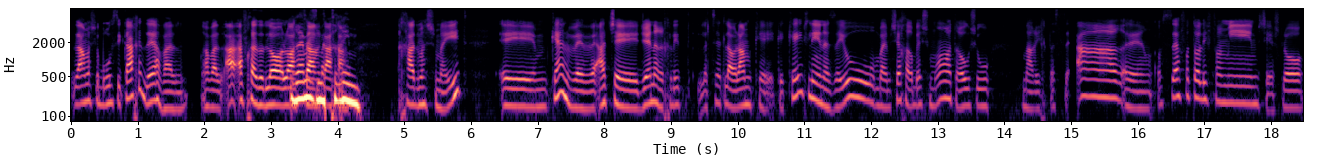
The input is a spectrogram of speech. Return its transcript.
למה שברוס ייקח את זה, אבל, אבל אף אחד עוד לא, לא עצר ככה. רמז מטרים. חד משמעית. אמ, כן, ועד שג'נר החליט לצאת לעולם כקייטלין, אז היו בהמשך הרבה שמועות, ראו שהוא מעריך את השיער, אמ, אוסף אותו לפעמים, שיש לו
